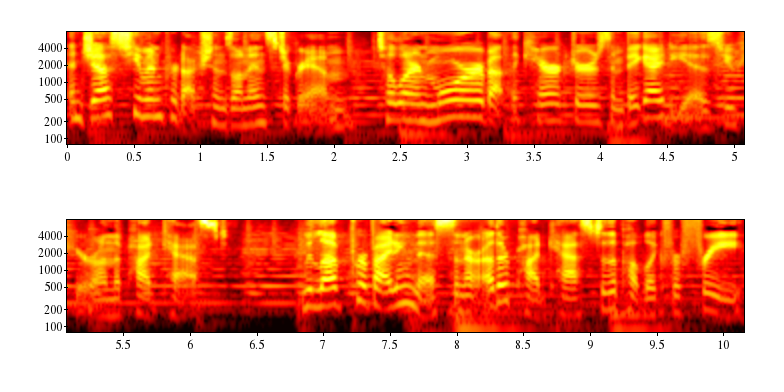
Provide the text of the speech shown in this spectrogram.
and Just Human Productions on Instagram to learn more about the characters and big ideas you hear on the podcast. We love providing this and our other podcasts to the public for free,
